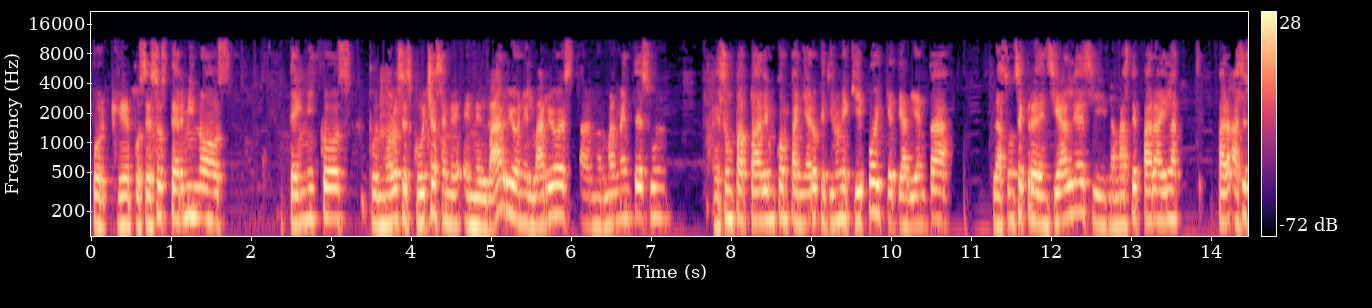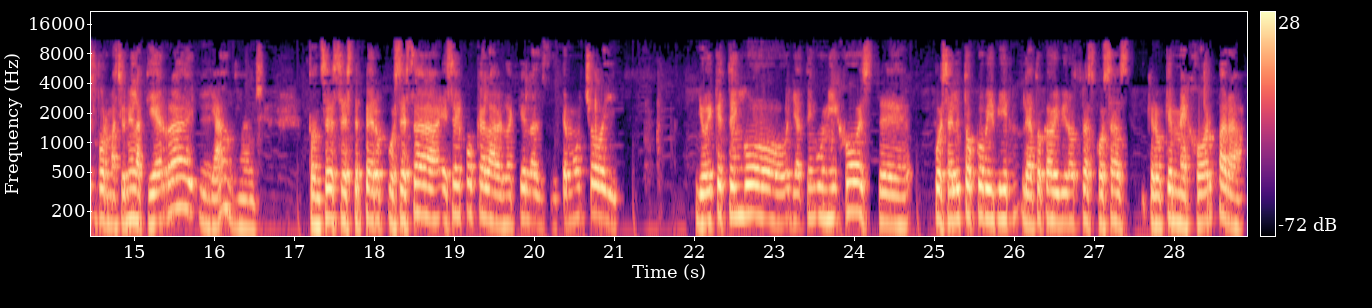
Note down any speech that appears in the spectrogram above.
porque pues esos términos técnicos pues no los escuchas en, el- en el barrio. En el barrio es, ah, normalmente es un, es un papá de un compañero que tiene un equipo y que te avienta las 11 credenciales y nada más te para ahí, en la, para, hace su formación en la tierra y ya. Entonces, este, pero pues esa, esa época la verdad que la disfruté mucho y, y hoy que tengo, ya tengo un hijo, este, pues a él le tocó vivir, le ha tocado vivir otras cosas, creo que mejor para,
